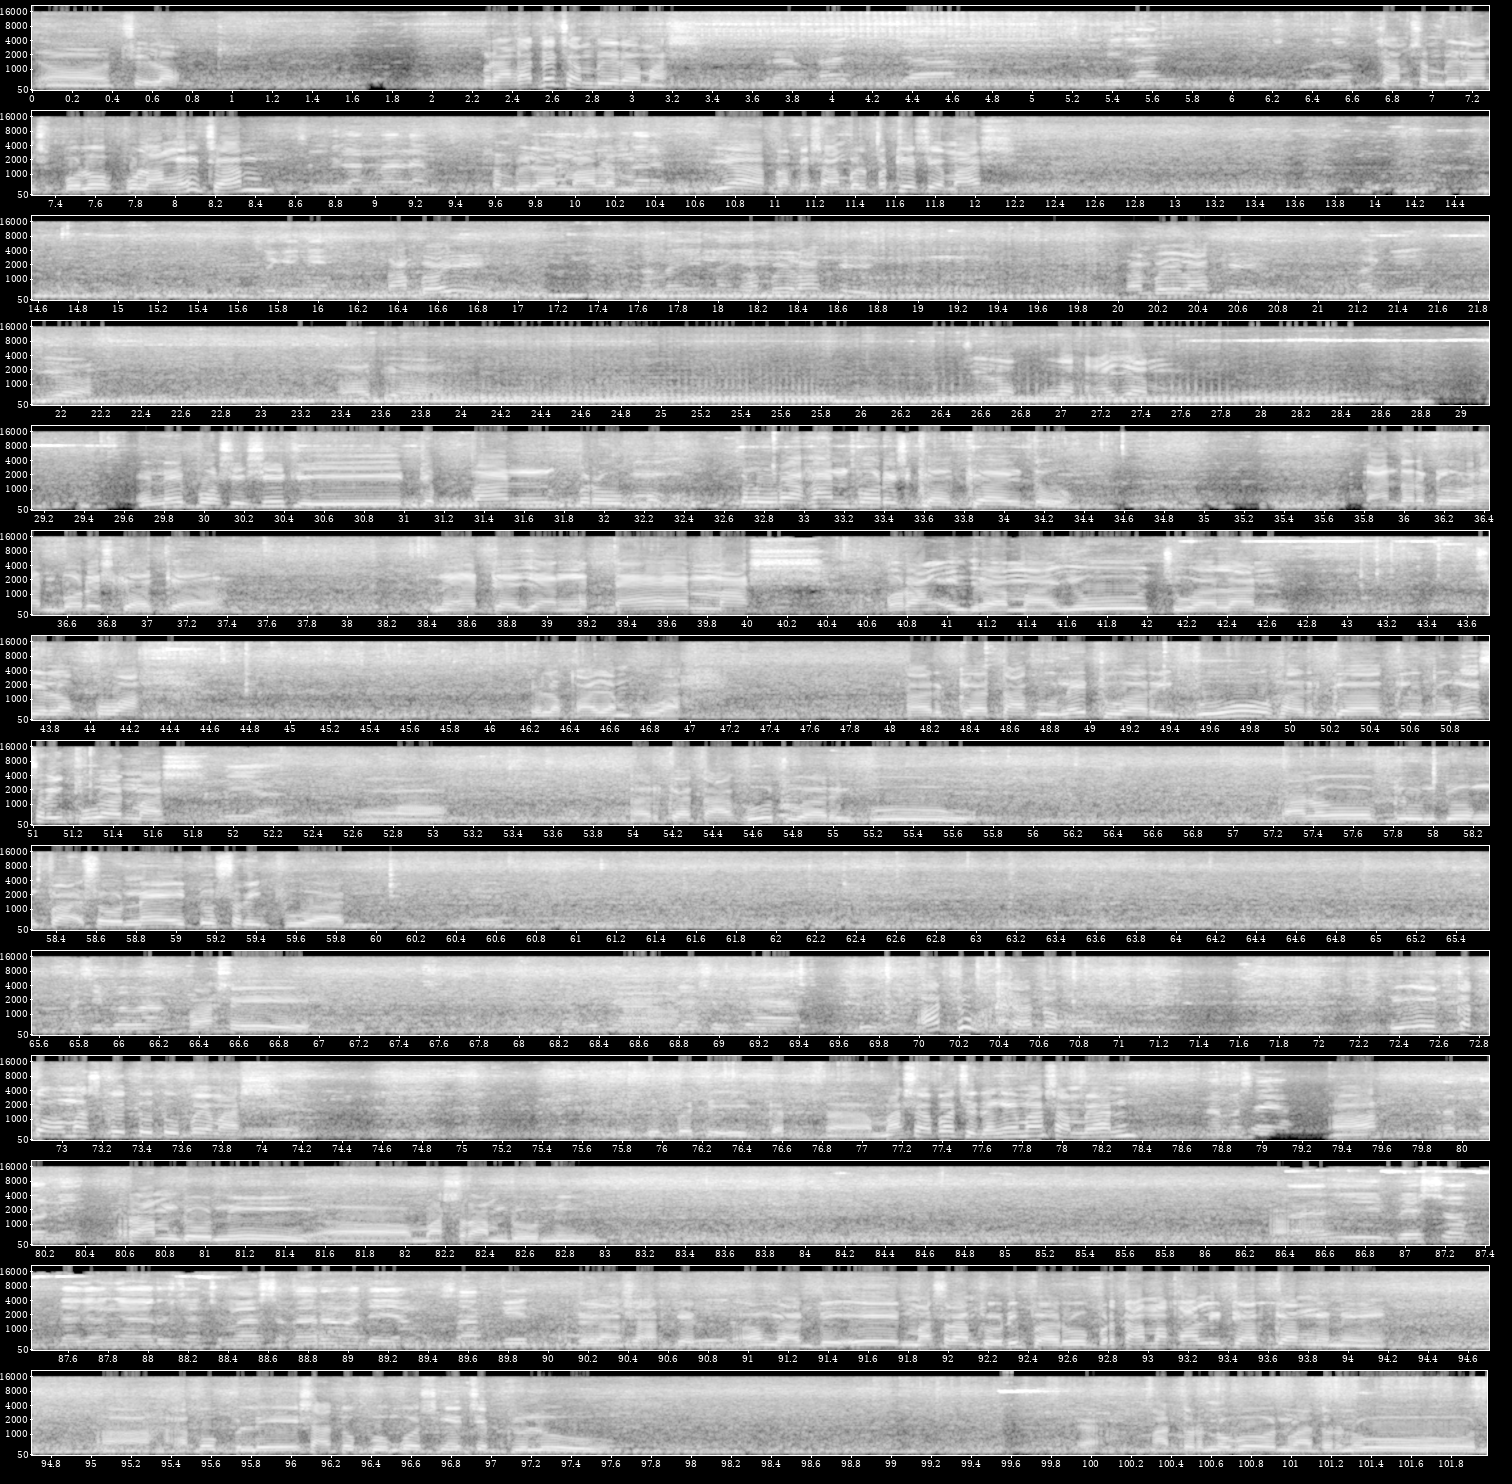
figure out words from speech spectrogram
Oh cilok. Berangkatnya jam berapa mas? Berangkat jam 9 jam 10 Jam 9.10 pulangnya jam 9 malam. 9 Pakai malam. Iya pakai sambal pedes ya mas. Segini, Tambahi, tambahin lagi. tambahi lagi. Tambahi lagi. Lagi. Iya. Ada cilok kuah ayam. Ini posisi di depan perum- kelurahan Poris Gaga itu. Kantor kelurahan Poris Gaga. Ini ada yang ngetem mas orang Indramayu jualan cilok kuah. Cilok ayam kuah. Harga tahunnya 2000, harga gelundungnya seribuan mas. Iya. Oh. Harga tahu 2000. Kalau gelundung baksone itu seribuan. Iya. Kasih bawang. Pasti. Takutnya Ah. udah suka. Aduh, jatuh. Diikat kok mas kuwi tutupe mas. Tutupe diikat. Nah, mas apa jenenge mas sampean? Nama saya Ah, Ramdoni. Ramdoni. Oh, mas Ramdoni. Ah, Saya sih besok dagangnya harusnya cuma sekarang ada yang sakit. ada yang sakit. Oh, gantiin. Mas Ramdoni baru pertama kali dagang ini. Ah, aku beli satu bungkus ngicip dulu. Ya, matur nuwun, matur nuwun.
